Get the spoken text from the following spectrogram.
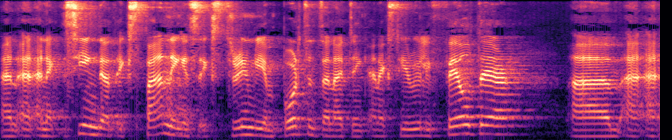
and and and seeing that expanding is extremely important. And I think NXT really failed there. Um, and,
